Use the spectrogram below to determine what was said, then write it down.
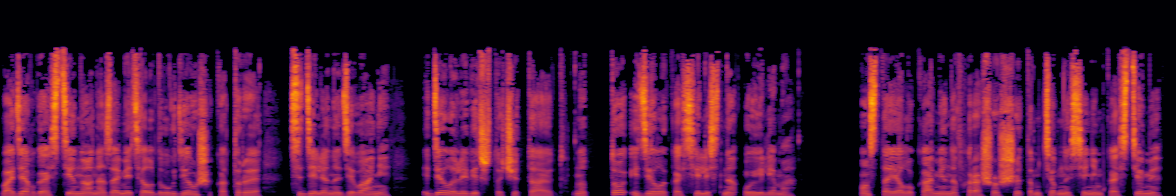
Войдя в гостиную, она заметила двух девушек, которые сидели на диване и делали вид, что читают, но то и дело косились на Уильяма. Он стоял у камина в хорошо сшитом темно-синем костюме,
